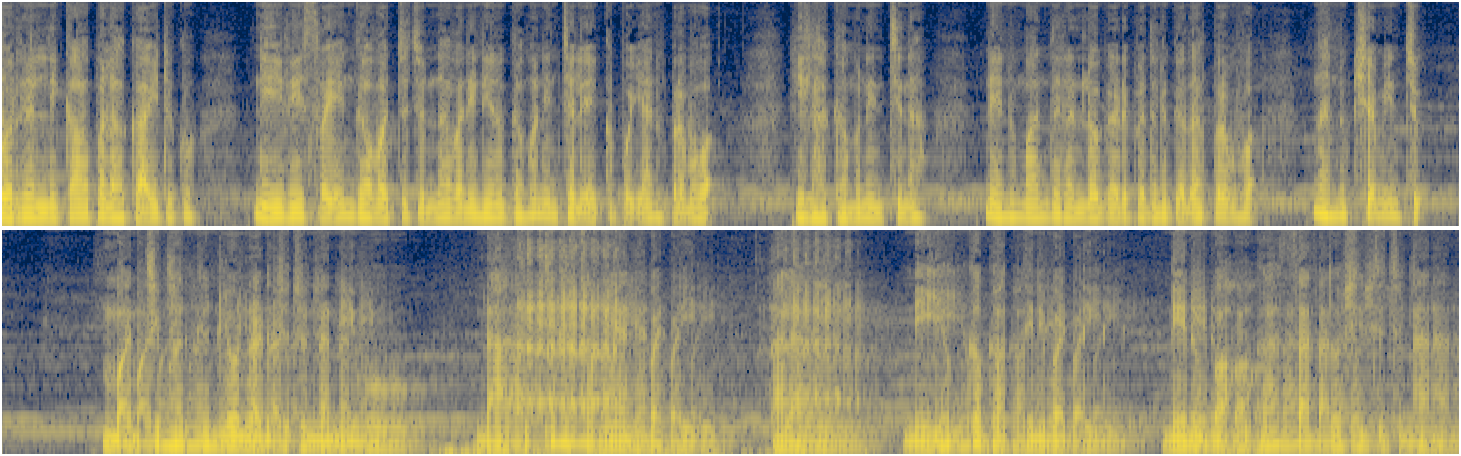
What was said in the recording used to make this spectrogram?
గొర్రెల్ని కాపలా కాయుటకు నీవే స్వయంగా వచ్చుచున్నావని నేను గమనించలేకపోయాను ప్రభువ. ఇలా గమనించిన నేను మందిరంలో గడిపెదను కదా ప్రభువ. నన్ను క్షమించు. మంచి మార్గంలో నడుచుచున్న నీవు నాకిచ్చిన సమయాన్ని బట్టి అలాగే నీ యొక్క భక్తిని బట్టి నేను బహుగా సంతోషించుచున్నాను.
